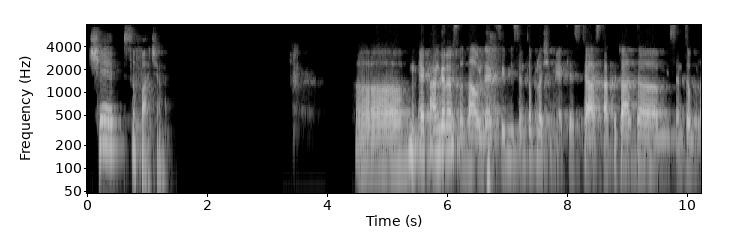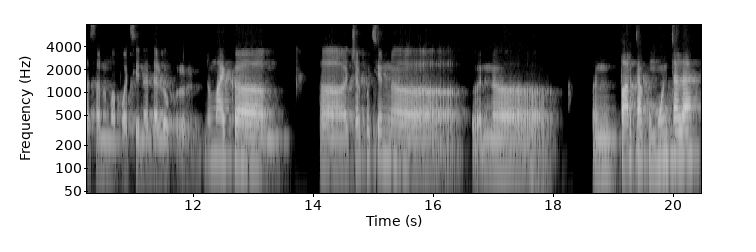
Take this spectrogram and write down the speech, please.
Ce să facem? Uh, e cam greu să dau lecții, mi se întâmplă și mie chestia asta. Câteodată mi se întâmplă să nu mă pot ține de lucruri. Numai că, uh, cel puțin uh, în, uh, în partea cu muntele,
